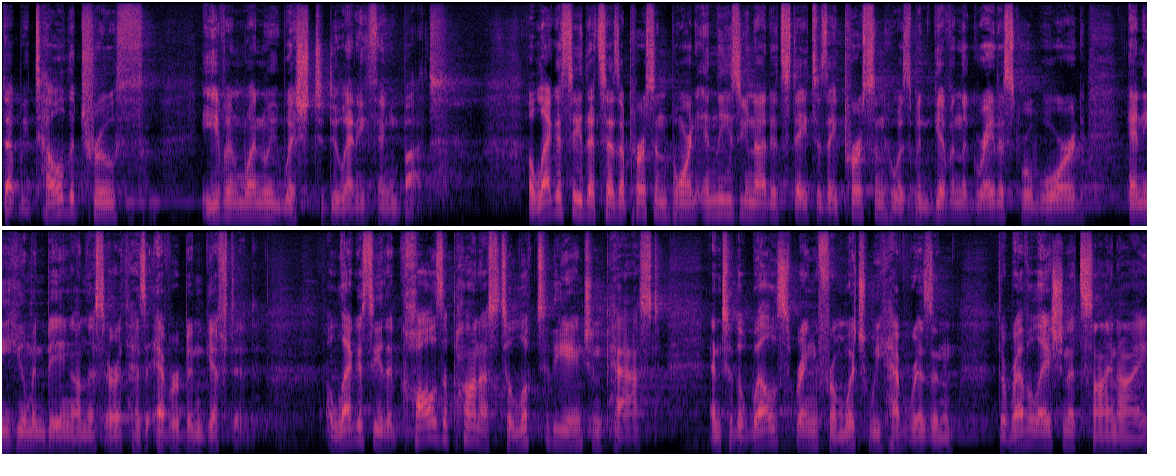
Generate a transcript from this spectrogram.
that we tell the truth even when we wish to do anything but. A legacy that says a person born in these United States is a person who has been given the greatest reward any human being on this earth has ever been gifted. A legacy that calls upon us to look to the ancient past and to the wellspring from which we have risen, the revelation at Sinai,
